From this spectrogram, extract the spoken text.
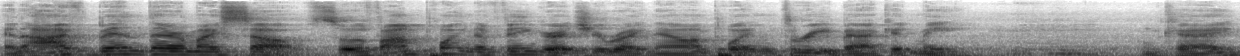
and I've been there myself. So if I'm pointing a finger at you right now, I'm pointing three back at me. Okay?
